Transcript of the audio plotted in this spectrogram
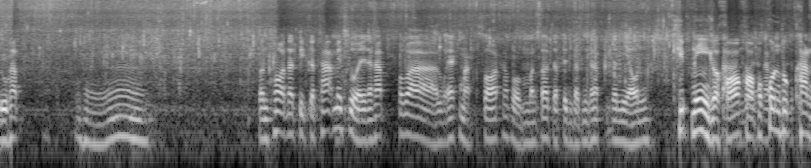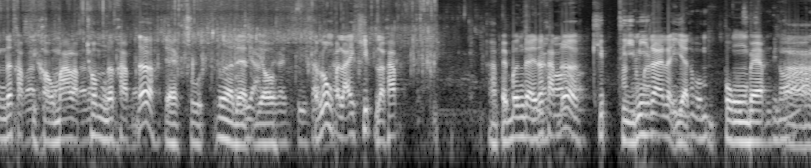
ดูครับ อือ อตอนทอดนะติดกระทะไม่สวยนะครับ เพราะว่าลุงแอกหมักซอสครับผมมันก็จะเป็นแบบนี้ครับจะเหนียว คลิปนี้ก็ขอขอบพระคุณทุกท่านนะครับ ที่เข้ามารับชมนะครับ เด้อแจกสูตรเนื้อแดดเดียวก็ลงไปหลายคลิปแล้วครับอ่าไปเบิ่งได้นะครับ เด้อคลิปที่มีรายละเอียดครับผมปรุงแบบพี่น้อง อ่า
